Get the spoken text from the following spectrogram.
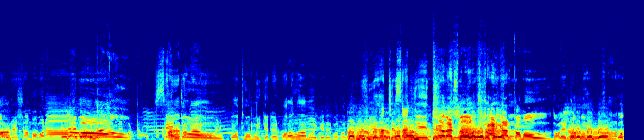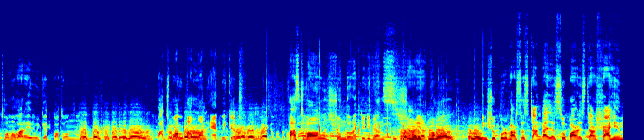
আউটের সম্ভাবনা এবং আউট সেন্টো প্রথম উইকেটের পতন ফিরে যাচ্ছে সঞ্জিত সেরা ব্যাটসম্যান শাহরিয়ার কমল দলের যখন প্রথম ওভারে উইকেট পতন। ফুটবল ক্রিকেট এবং পাঁচ বল বারো রান এক উইকেট ফার্স্ট বল সুন্দর একটি ডিফেন্স বল কমল। এবং শুকুর ভার্সেস টাঙ্গাইলের সুপারস্টার শাহিন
